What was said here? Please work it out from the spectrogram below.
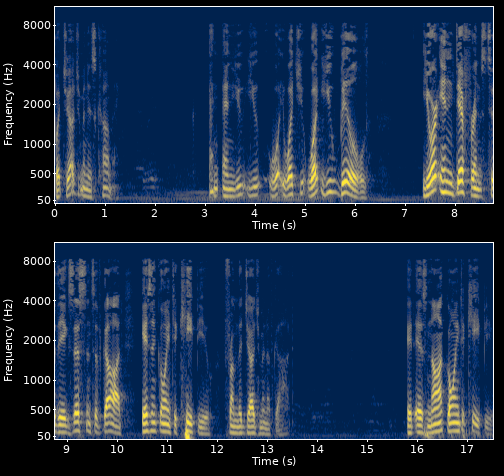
But judgment is coming. And, and you, you, what, what you, what you build, your indifference to the existence of God isn't going to keep you from the judgment of God. It is not going to keep you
